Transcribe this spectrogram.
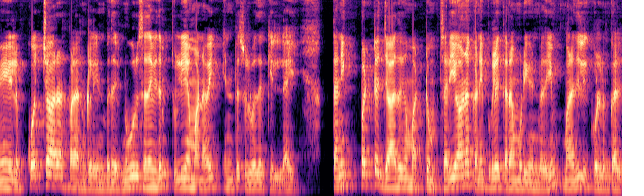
மேலும் கோச்சார பலன்கள் என்பது நூறு சதவீதம் துல்லியமானவை என்று சொல்வதற்கில்லை. தனிப்பட்ட ஜாதகம் மட்டும் சரியான கணிப்புகளை தர முடியும் என்பதையும் மனதில் கொள்ளுங்கள்.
